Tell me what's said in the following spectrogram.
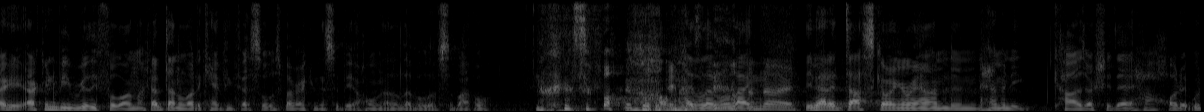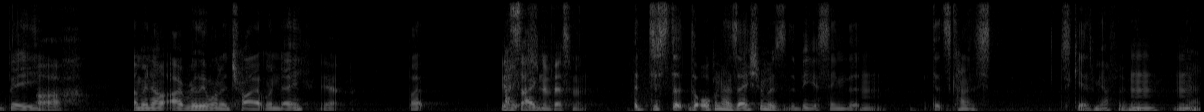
I, I it'd be really full on. Like I've done a lot of camping festivals, but I reckon this would be a whole other level of survival. Survival. A whole level. Like I know. the amount of dust going around and how many cars are actually there, how hot it would be. Oh, I mean, I, I really want to try it one day, yeah. but It's I- such I- an investment. it just the, the organization was the biggest thing that Mm. that's kind of scares me off a bit. Mm, mm. Yeah.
